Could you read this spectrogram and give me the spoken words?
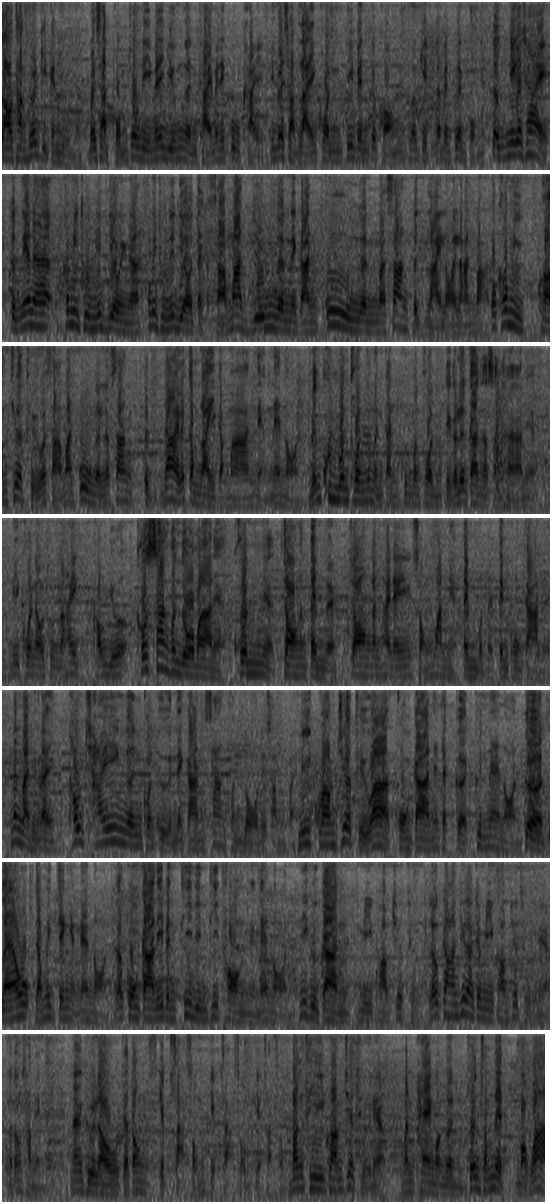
เราทำธุรกิจกันอยู่เนี่ยบริษัทผมโชคดีไม่ได้ยืมเงินใครไม่ได้กู้ใครมีบริษัทหลายคนที่เป็นเจ้าของธุรกิจและเป็นเพื่อนผม ตึกนี้ก็ใช่ ตึกเนี้ยนะฮะเขามีทุนนิดเดียวเองนะเขามีทุนนิดเดียวแต่สามารถยืมเงินในการกู้เงินมาสร้างตึกหลายร้อยล้านบาทเพราะเขามีความเชื่อถือว่าสามารถกู้เงินแล้วสร้างตึกได้และกำไรกลับมาอย่างแน่นอน เหมือนคุณมนทนก็เหมือนกันคุณมนทนเกี่ยวกับเรื่องการอสังหาเนี่ย มีคนเอาทุนมาให้เขาเยอะ เขาสร้างคอนโดมาเนี่ยคนเนี่ยจองกันเต็มเลย จองกันภายใน 2 วันเนี่ยเต็มหมดเลยเต็มโครงการเลย นั่นหมายถึงอะไรเขาใช้เงินคนอื่นในการสร้างคอนโดด้วยซ้ำไป มีความเชื่อถือว่าโครงการเนี้จะเกิดขึ้นแน่นอน เกิดแล้วจะไม่เจ๊งอย่างแน่นอน แล้วโครงการนี้เป็นที่ดินที่ทองอย่างแน่นอน นี่คือการมีความเชื่อถือ แล้วการที่เราจะมีความเชื่อถือเนี่ยเราต้องทำยังไงนั่นคือเราจะต้องเก็บสะสม เก็บสะสม เก็บสะสม บางทีความเชื่อถือเนี่ยมันแพงกว่าเงิน คนสำเร็จบอกว่า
